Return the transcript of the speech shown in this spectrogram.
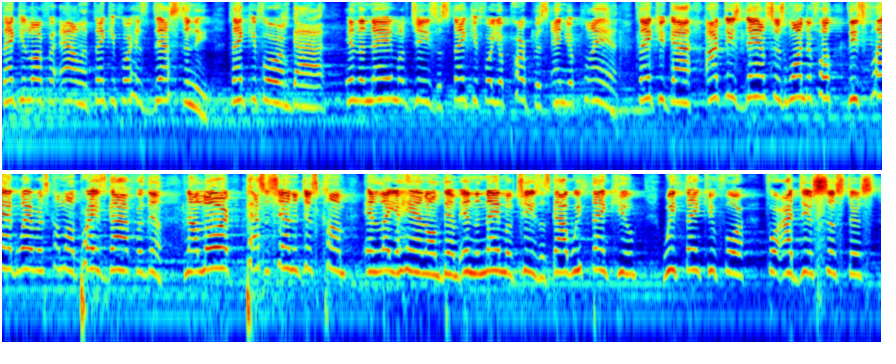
Thank you, Lord, for Alan. Thank you for his destiny. Thank you for him, God. In the name of Jesus, thank you for your purpose and your plan. Thank you, God. Aren't these dancers wonderful? These flag wavers, come on, praise God for them. Now, Lord, Pastor Shannon, just come and lay your hand on them in the name of Jesus. God, we thank you. We thank you for for our dear sisters.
